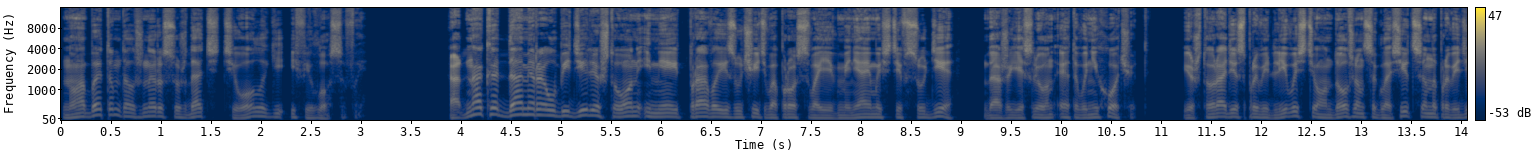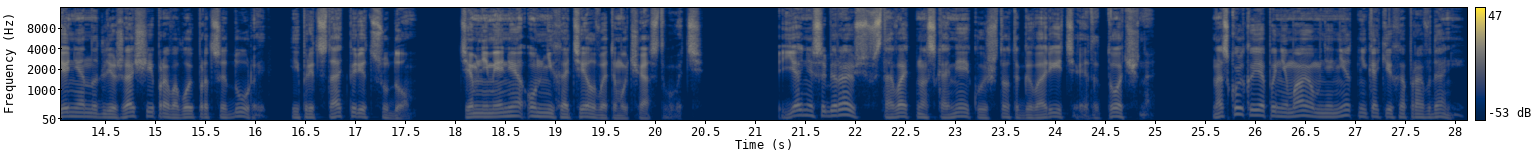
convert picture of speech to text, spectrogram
Но об этом должны рассуждать теологи и философы. Однако Дамера убедили, что он имеет право изучить вопрос своей вменяемости в суде, даже если он этого не хочет, и что ради справедливости он должен согласиться на проведение надлежащей правовой процедуры и предстать перед судом. Тем не менее, он не хотел в этом участвовать. Я не собираюсь вставать на скамейку и что-то говорить, это точно. Насколько я понимаю, мне нет никаких оправданий.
